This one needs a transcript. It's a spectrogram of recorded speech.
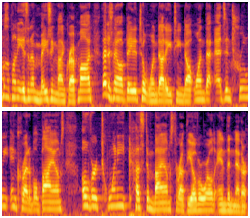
Biomes O' Plenty is an amazing Minecraft mod that is now updated to 1.18.1 that adds in truly incredible biomes. Over 20 custom biomes throughout the overworld and the nether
